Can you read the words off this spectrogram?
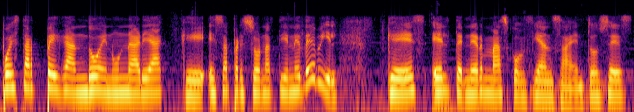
puede estar pegando en un área que esa persona tiene débil que es el tener más confianza. Entonces,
